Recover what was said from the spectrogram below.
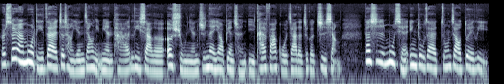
而虽然莫迪在这场演讲里面，他立下了二十五年之内要变成已开发国家的这个志向，但是目前印度在宗教对立、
